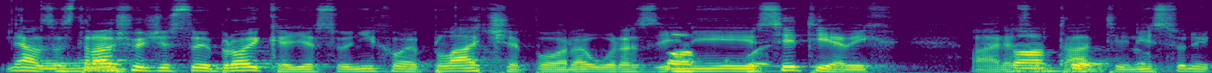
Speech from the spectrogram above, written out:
Ja, zastrašujuće su i brojke gdje su njihove plaće po, u razini Citijevih, a rezultati Tako nisu ni...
